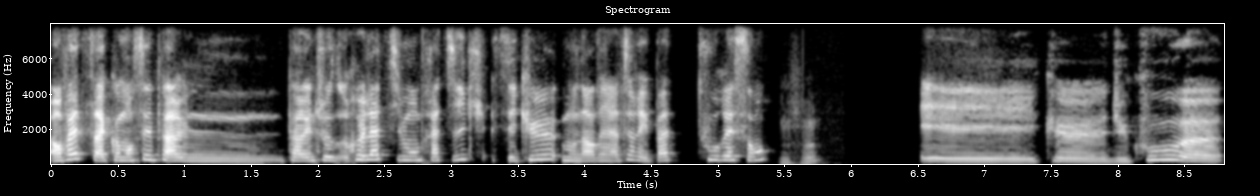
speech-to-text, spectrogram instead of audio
en fait, ça a commencé par une par une chose relativement pratique, c'est que mon ordinateur est pas tout récent Mhm. Et que du coup, heu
